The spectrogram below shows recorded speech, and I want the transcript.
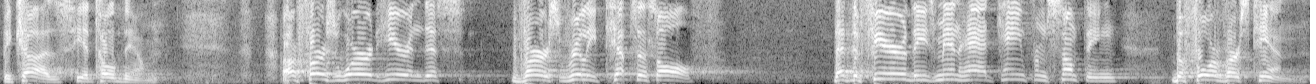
because he had told them. Our first word here in this verse really tips us off that the fear these men had came from something before verse 10.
